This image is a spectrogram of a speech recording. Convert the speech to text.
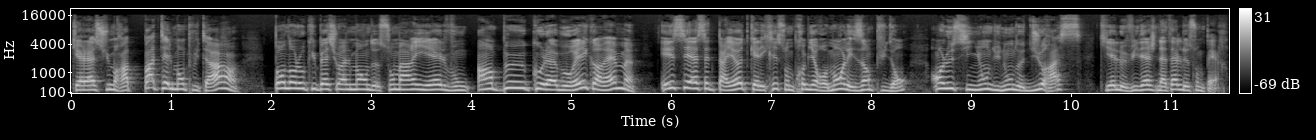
qu'elle assumera pas tellement plus tard. Pendant l'occupation allemande, son mari et elle vont un peu collaborer quand même. Et c'est à cette période qu'elle écrit son premier roman, Les Impudents, en le signant du nom de Duras, qui est le village natal de son père.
